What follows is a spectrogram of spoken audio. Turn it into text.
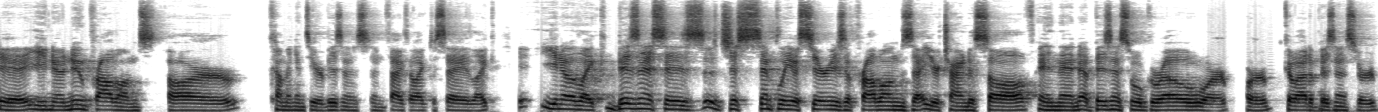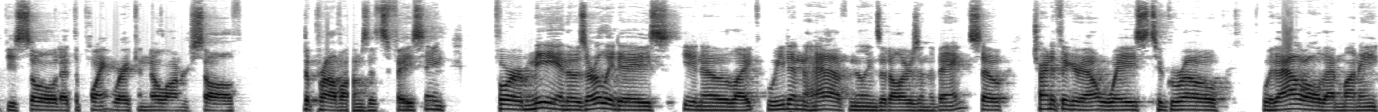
uh, you know, new problems are coming into your business. In fact, I like to say, like, you know, like business is just simply a series of problems that you're trying to solve, and then a business will grow or or go out of business or be sold at the point where it can no longer solve the problems it's facing. For me, in those early days, you know, like we didn't have millions of dollars in the bank, so trying to figure out ways to grow without all that money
